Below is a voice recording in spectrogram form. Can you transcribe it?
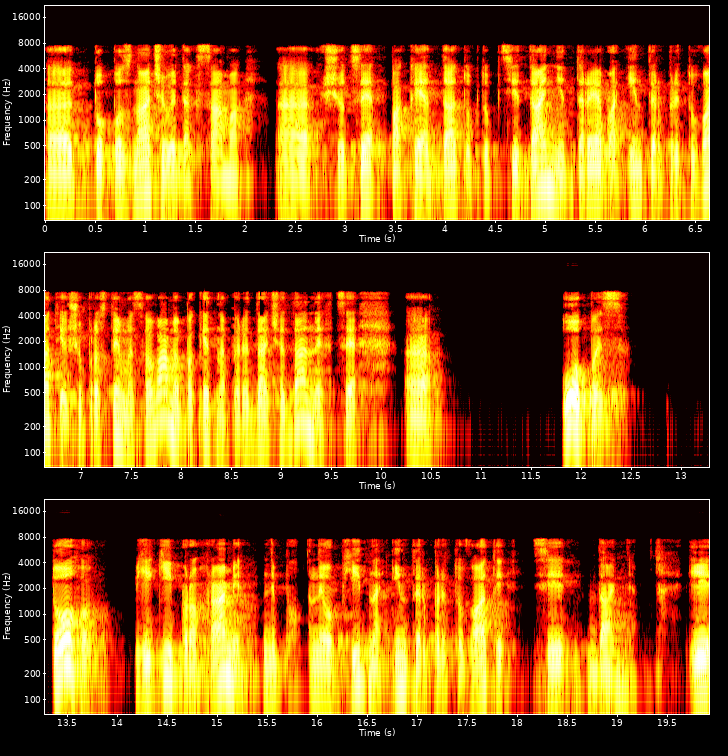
е, то позначили так само, е, що це пакет. Да? Тобто ці дані треба інтерпретувати. Якщо простими словами, пакетна передача даних це е, опис того, в якій програмі необ- необхідно інтерпретувати ці дані. І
